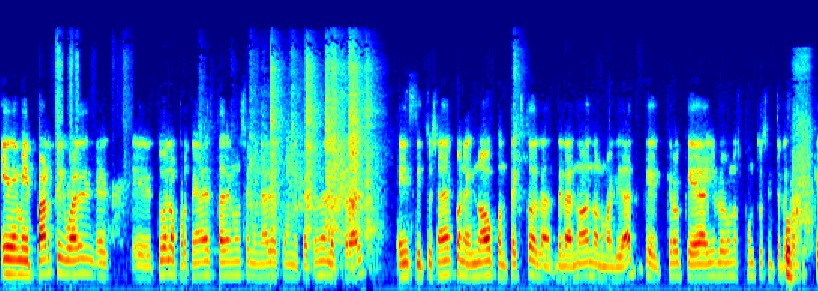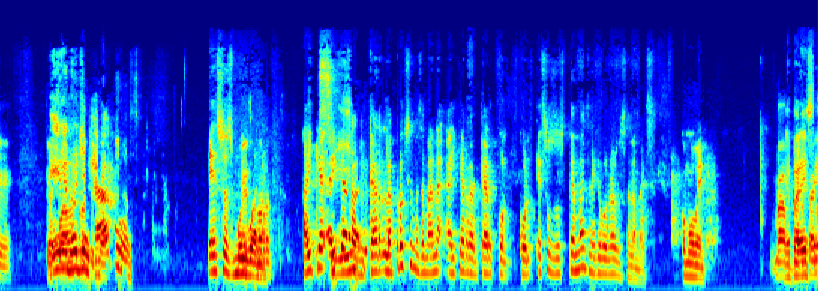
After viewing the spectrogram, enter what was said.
Y, de, mi, parte igual eh, eh, tuve la oportunidad de estar en un seminario de comunicación electoral e institucional con el nuevo contexto de la, de la nueva normalidad, que creo que hay algunos puntos interesantes que... que eh, no llegamos. Eso es muy bueno. Hay que, hay que arrancar, la próxima semana hay que arrancar con, con esos dos temas, hay que ponerlos en la mesa, como ven. Me, parece,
